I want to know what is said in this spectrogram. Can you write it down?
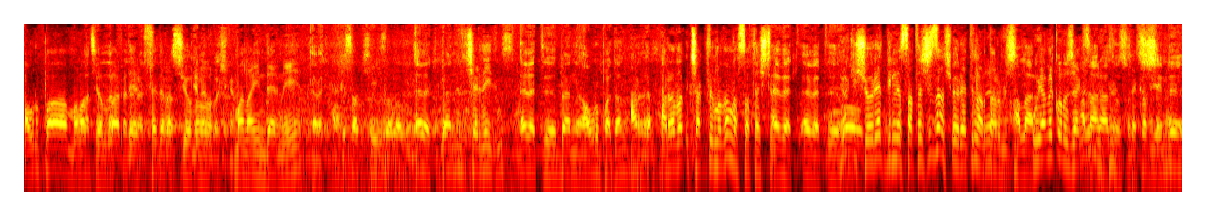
Avrupa Malatyalılar Der- Federasyonu, Federasyonu Genel Başkanı. Manayın Derneği. Evet. Kısa bir şeyinizi alalım. Evet, ben İçerideydiniz. evet e, ben Avrupa'dan e, Arada çaktırmadan da sataştın. evet, evet. e, Diyor o- ki şöhret birine sataşırsan şöhretin artarmış. Allah- Uyanık olacaksın. Allah razı olsun. Şimdi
